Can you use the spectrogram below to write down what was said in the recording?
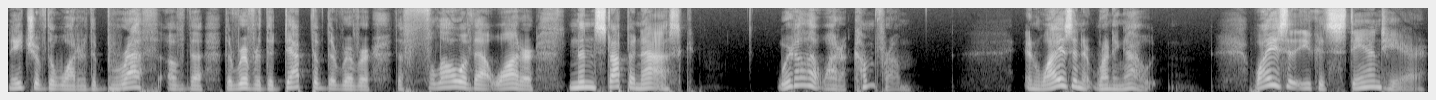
nature of the water, the breadth of the, the river, the depth of the river, the flow of that water, and then stop and ask, where'd all that water come from? And why isn't it running out? Why is it that you could stand here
